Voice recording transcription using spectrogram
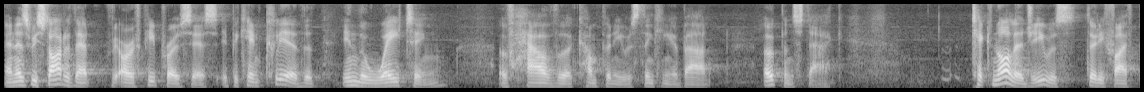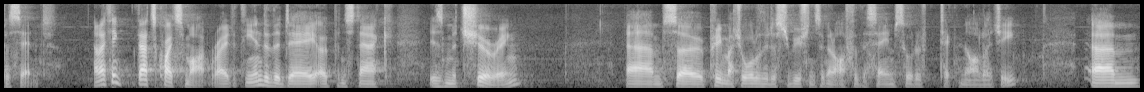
and as we started that RFP process, it became clear that in the weighting of how the company was thinking about OpenStack, technology was 35 percent and I think that's quite smart, right? At the end of the day, OpenStack is maturing. Um, so pretty much all of the distributions are going to offer the same sort of technology. Um,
